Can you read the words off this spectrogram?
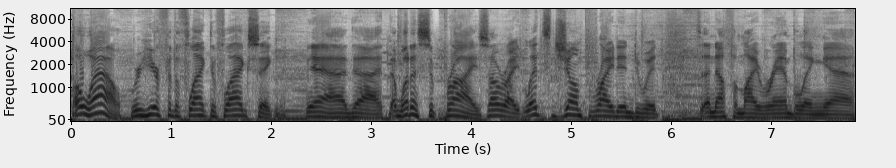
Oh, wow. We're here for the flag to flag segment. Yeah, uh, what a surprise. All right, let's jump right into it. Enough of my rambling. Uh,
